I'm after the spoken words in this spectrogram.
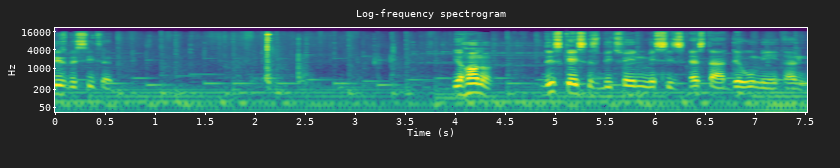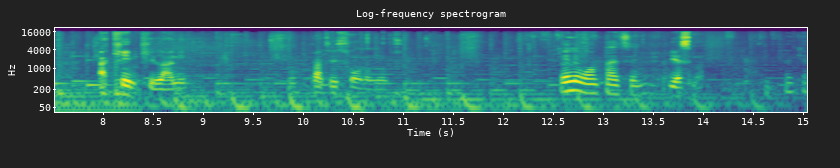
Please be seated. Your Honor, this case is between Mrs. Esther Adewumi and Akim Kilani. Party sworn on oath. Only one party. Yes, ma'am. Okay.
